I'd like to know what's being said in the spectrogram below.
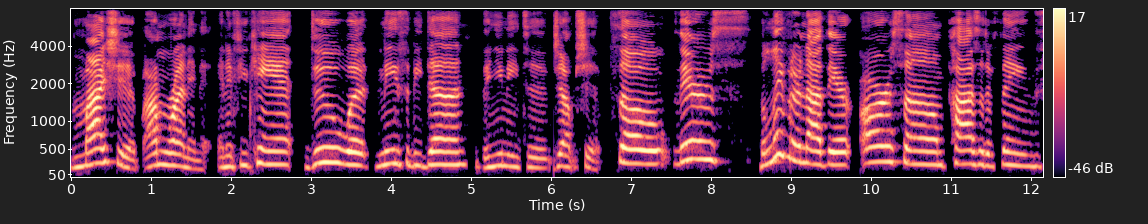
my ship. I'm running it. And if you can't do what needs to be done, then you need to jump ship. So there's, believe it or not, there are some positive things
